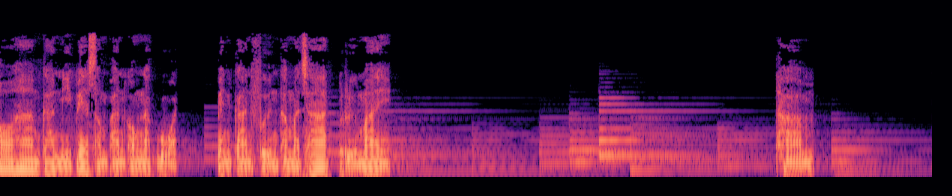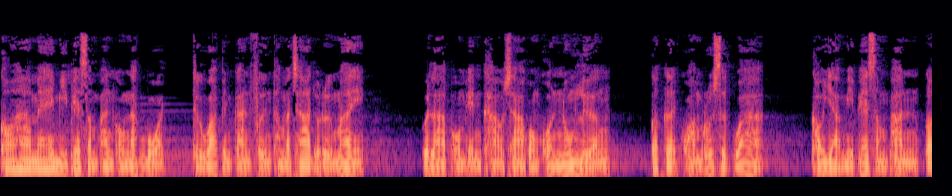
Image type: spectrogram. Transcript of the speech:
ข้อห้ามการมีเพศสัมพันธ์ของนักบวช เป็นการฝืนธรรมชาติหรือไม่ ถาม ข้อห้ามไม่ให้มีเพศสัมพันธ์ของนักบวช ถือว่าเป็นการฝืนธรรมชาติหรือไม่ เวลาผมเห็นข่าวชาของคนนุ่งเหลือง ก็เกิดความรู้สึกว่า เขาอยากมีเพศสัมพันธ์ก็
